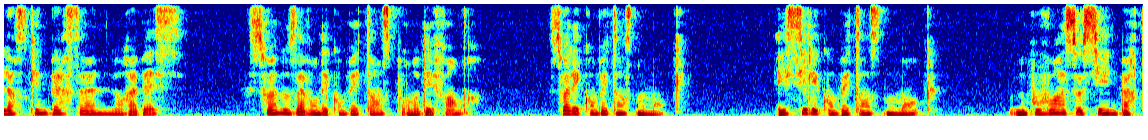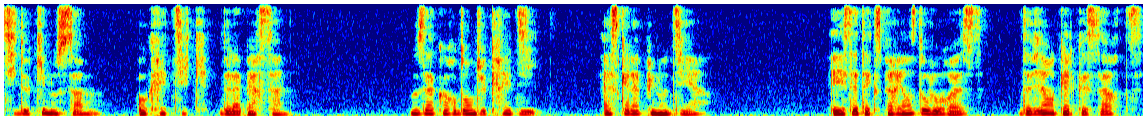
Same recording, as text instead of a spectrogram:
Lorsqu'une personne nous rabaisse, soit nous avons des compétences pour nous défendre, soit les compétences nous manquent. Et si les compétences nous manquent, nous pouvons associer une partie de qui nous sommes aux critiques de la personne. Nous accordons du crédit à ce qu'elle a pu nous dire. Et cette expérience douloureuse devient en quelque sorte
